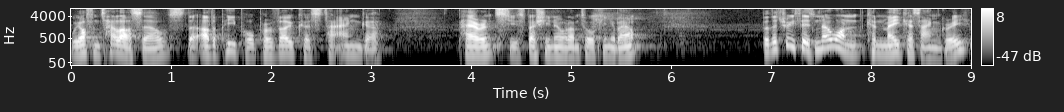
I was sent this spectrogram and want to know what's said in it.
We often tell ourselves that other people provoke us to anger. Parents, you especially know what I'm talking about. But the truth is, no one can make us angry.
